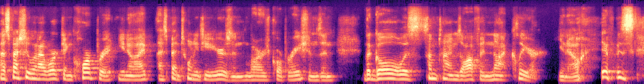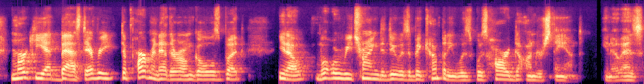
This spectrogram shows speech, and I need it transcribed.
especially when I worked in corporate, you know, I, I spent 22 years in large corporations and the goal was sometimes often not clear. You know, it was murky at best. Every department had their own goals, but you know, what were we trying to do as a big company was was hard to understand. You know, as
